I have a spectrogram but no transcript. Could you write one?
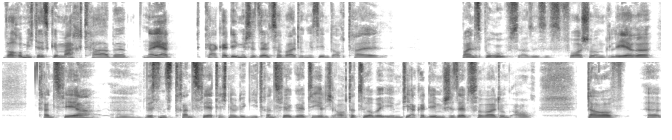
Warum ich das gemacht habe? Naja, akademische Selbstverwaltung ist eben auch Teil meines Berufs. Also es ist Forschung, Lehre, Transfer, äh, Wissenstransfer, Technologietransfer gehört sicherlich auch dazu, aber eben die akademische Selbstverwaltung auch. Darauf, äh,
